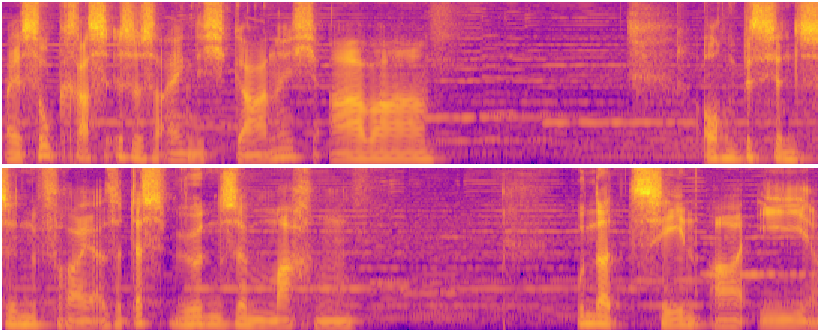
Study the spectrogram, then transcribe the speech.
Weil so krass ist es eigentlich gar nicht, aber auch ein bisschen sinnfrei. Also das würden sie machen. 110 AE.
